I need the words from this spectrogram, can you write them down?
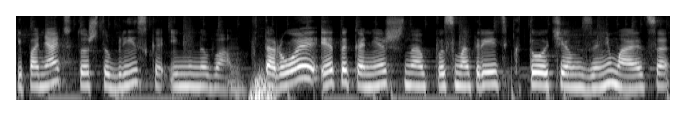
и понять то, что близко именно вам. Второе — это, конечно, посмотреть, кто чем занимается.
